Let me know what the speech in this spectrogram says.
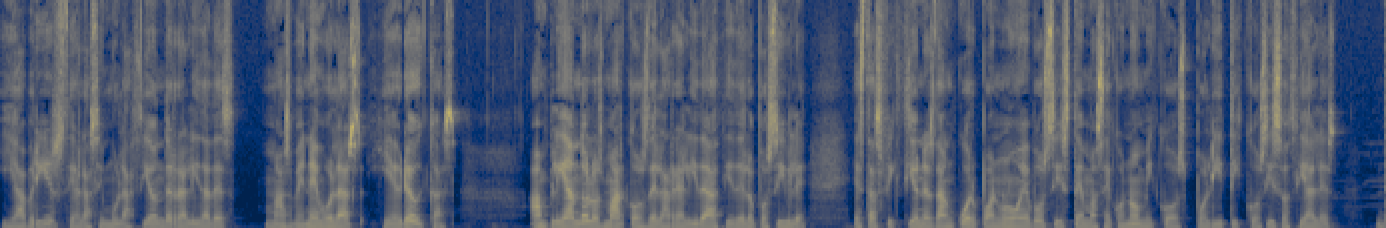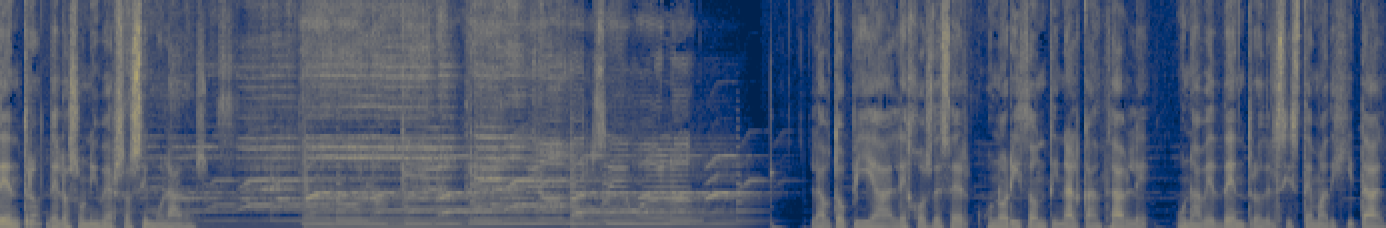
y abrirse a la simulación de realidades más benévolas y heroicas. Ampliando los marcos de la realidad y de lo posible, estas ficciones dan cuerpo a nuevos sistemas económicos, políticos y sociales dentro de los universos simulados. La utopía, lejos de ser un horizonte inalcanzable, una vez dentro del sistema digital,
